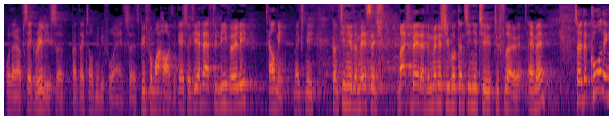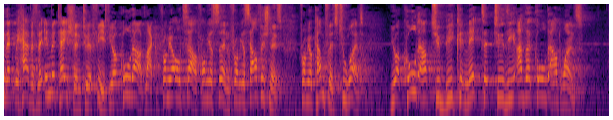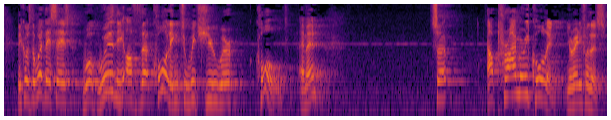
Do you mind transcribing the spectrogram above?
or they're upset really. So, but they told me beforehand, so it's good for my heart. Okay, so if you ever have to leave early, tell me. Makes me continue the message much better. The ministry will continue to to flow. Amen. So the calling that we have is the invitation to a feast. You are called out, like from your old self, from your sin, from your selfishness, from your comforts, to what? You are called out to be connected to the other called out ones. Because the word there says, walk worthy of the calling to which you were called. Amen? So, our primary calling, you ready for this?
